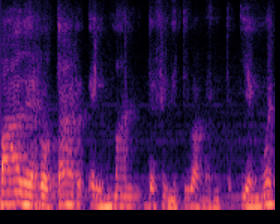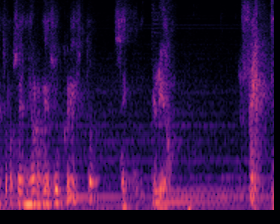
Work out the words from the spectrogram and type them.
va a derrotar el mal definitivamente. Y en nuestro Señor Jesucristo se cumplió. Perfecto.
